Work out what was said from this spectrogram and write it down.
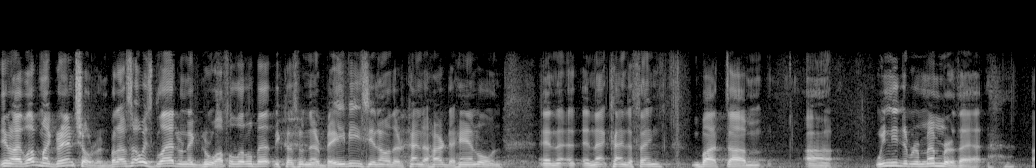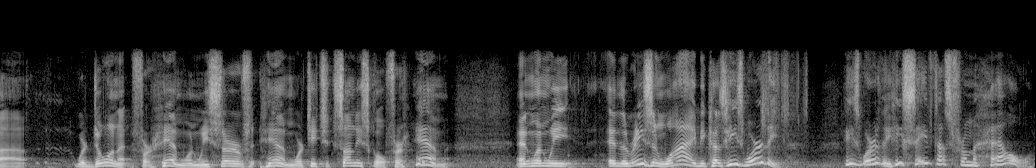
You know, I love my grandchildren, but I was always glad when they grew up a little bit because when they're babies, you know, they're kind of hard to handle and, and, and that kind of thing. But, um, uh, we need to remember that. Uh, we're doing it for Him. When we serve Him, we're teaching Sunday school for Him. And when we, and the reason why, because He's worthy. He's worthy. He saved us from hell.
